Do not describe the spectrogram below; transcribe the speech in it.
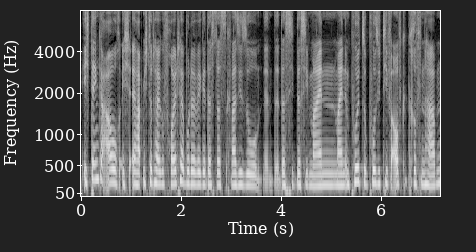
ich denke auch, ich äh, habe mich total gefreut, Herr Buderwege, dass das quasi so, äh, dass Sie, dass Sie meinen, meinen Impuls so positiv aufgegriffen haben.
